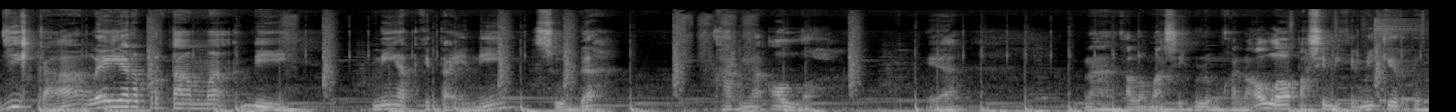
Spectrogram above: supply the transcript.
jika layer pertama di niat kita ini sudah karena Allah ya. Nah kalau masih belum karena Allah pasti mikir-mikir tuh.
